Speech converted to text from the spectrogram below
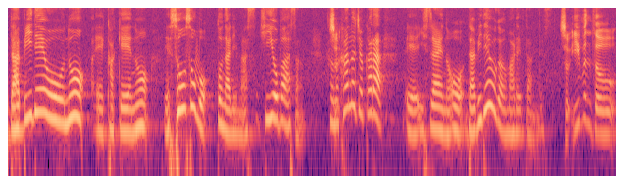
ダビデ王のえー家系のえー曽祖母となります。ひいおばあさん。その彼女からえーイスラエルの王ダビデ王が生まれたんです。So even though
